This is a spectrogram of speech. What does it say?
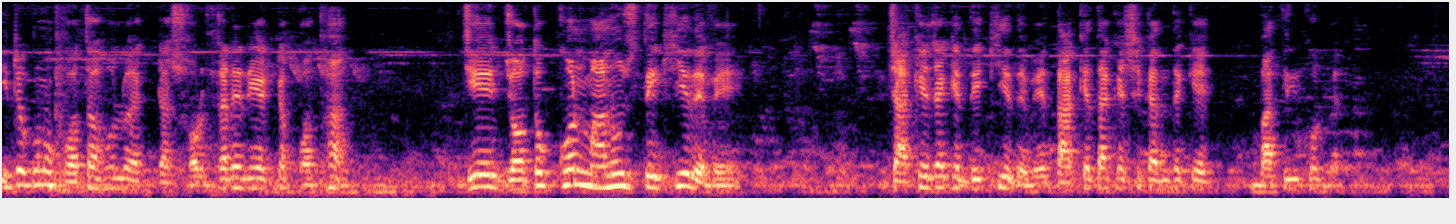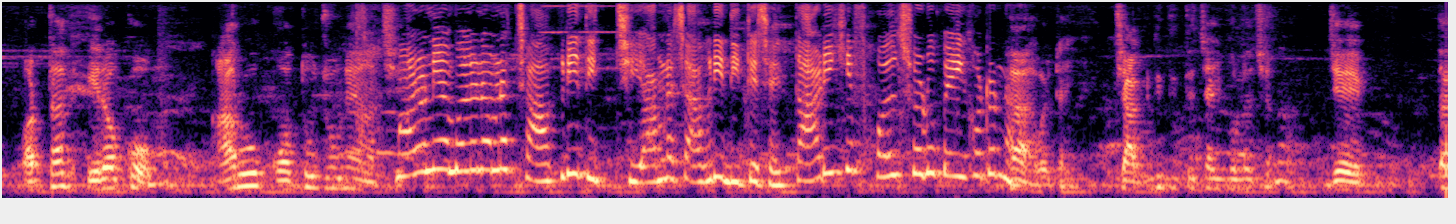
এটা কোনো কথা হলো একটা সরকারেরই একটা কথা যে যতক্ষণ মানুষ দেখিয়ে দেবে যাকে যাকে দেখিয়ে দেবে তাকে তাকে সেখান থেকে বাতিল করবে অর্থাৎ এরকম আরও কতজনে আছে? মাননীয় বলেন আমরা চাকরি দিচ্ছি আমরা চাকরি দিতে চাই তারই কি ফলস্বরূপ এই ঘটনা? হ্যাঁ ওইটাই। চাকরি দিতে চাই বলেছে না? যে তা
